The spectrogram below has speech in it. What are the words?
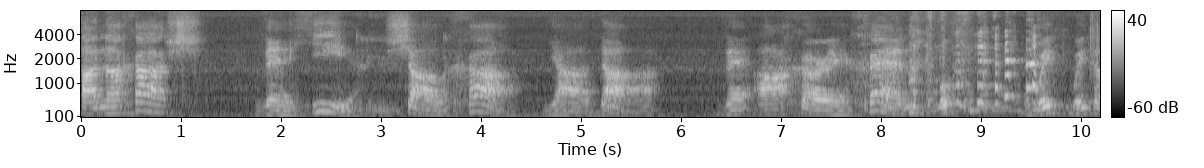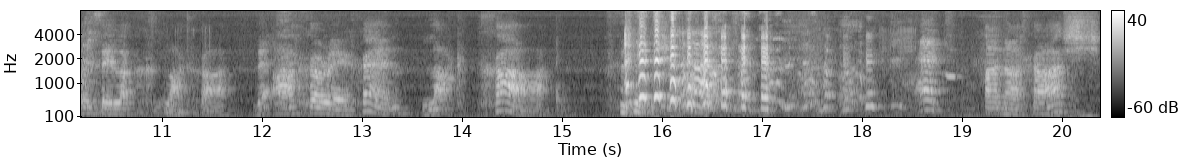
הנחש, והיא שלחה ידה, ואחרי כן, wait, wait I say לק- לקחה, ואחרי כן לקחה את הנחש,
